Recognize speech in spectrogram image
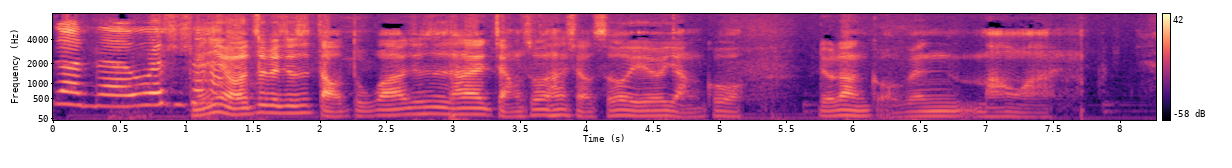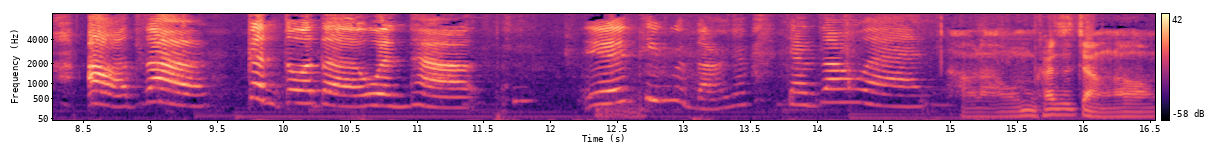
任何没有，这个就是导读啊，就是他在讲说他小时候也有养过流浪狗跟猫啊。哦，这更多的问他，因为听不懂，讲中文。好啦，我们开始讲喽。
